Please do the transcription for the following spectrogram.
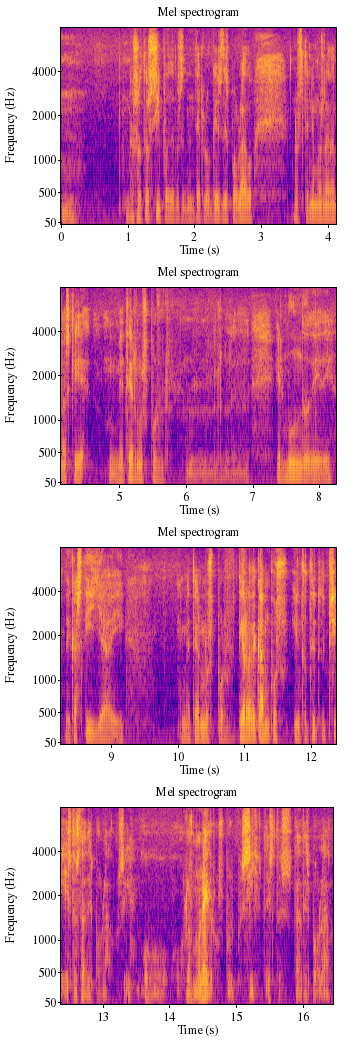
mm, nosotros sí podemos entender lo que es despoblado, nos tenemos nada más que meternos por el mundo de, Castilla y meternos por tierra de campos, y entonces, sí, esto está despoblado, sí, o, los monegros, pues, pues, sí, esto está despoblado.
